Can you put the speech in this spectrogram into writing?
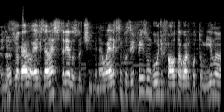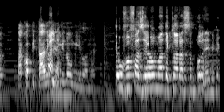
Eles jogaram, eles eram as estrelas do time, né? O Eriksen, inclusive, fez um gol de falta agora contra o Milan, na Copa Itália, que Olha. eliminou o Milan, né? Eu vou fazer uma declaração polêmica.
